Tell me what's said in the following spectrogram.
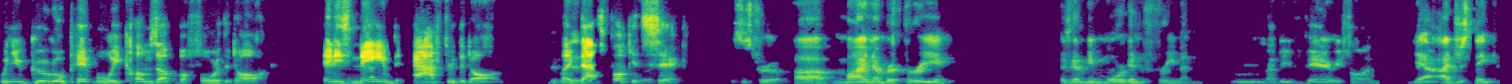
when you Google Pitbull, he comes up before the dog, and he's named after the dog. Like that's fucking sick. This is true. Uh, my number three is gonna be Morgan Freeman. Mm, that'd be very fun. Yeah, I just think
